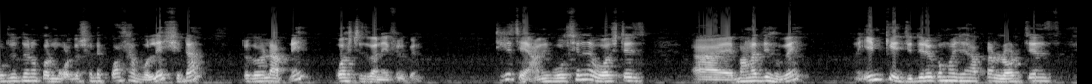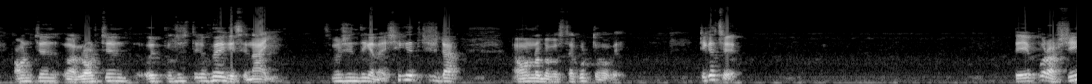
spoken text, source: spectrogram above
ঊর্ধ্বতন কর্মকর্তার সাথে কথা বলে সেটা দরকার হলে আপনি ওয়েস্টেজ বানিয়ে ফেলবেন। ঠিক আছে? আমি বলছি না ওয়েস্টেজ বানাতে হবে। ইন কেস যদি এরকম হয় যে আপনার lot change count change lot change ওই প্রসেস থেকে হয়ে গেছে, নাই মেশিন থেকে নাই, সেক্ষেত্রে সেটা অন্য ব্যবস্থা করতে হবে। ঠিক আছে? এরপর আসি।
